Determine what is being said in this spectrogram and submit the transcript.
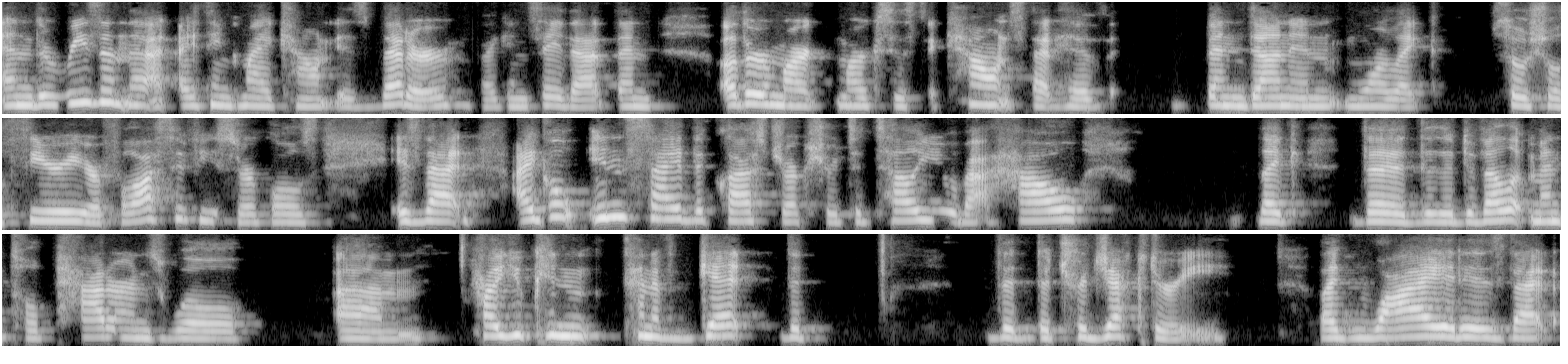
And the reason that I think my account is better, if I can say that, than other Mar- Marxist accounts that have been done in more like social theory or philosophy circles is that I go inside the class structure to tell you about how like the the, the developmental patterns will um, how you can kind of get the the, the trajectory. Like why it is that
